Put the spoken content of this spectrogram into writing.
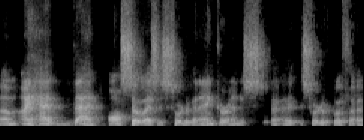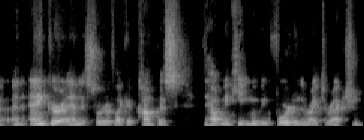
um, I had that also as a sort of an anchor and a, a sort of both a, an anchor and a sort of like a compass to help me keep moving forward in the right direction.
